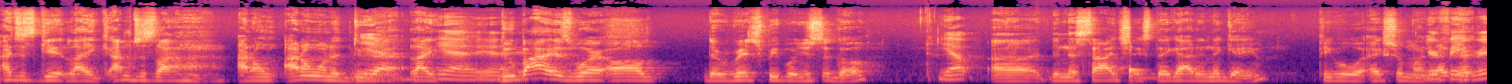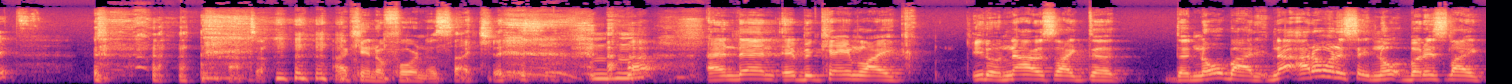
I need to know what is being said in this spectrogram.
I just get like I'm just like huh, I don't I don't want to do Mm-hmm. Yeah, that. Like yeah, yeah, Dubai is where all the rich people used to go. Yep. Uh, then the side chicks they got in the game. People with extra money. Your That- that- favorites. I can't afford no side chicks. Mm-hmm. and then it became like, you know, now it's like the the nobody. Now I don't want to say no, but it's like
